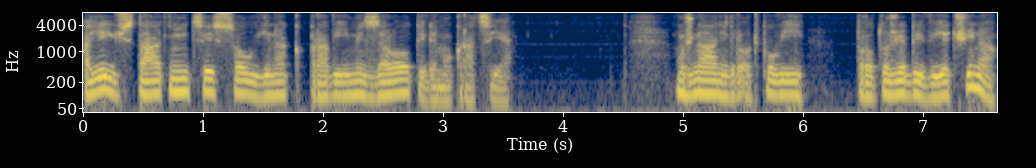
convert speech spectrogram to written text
a jejíž státníci jsou jinak pravými zeloty demokracie? Možná někdo odpoví, protože by většina,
